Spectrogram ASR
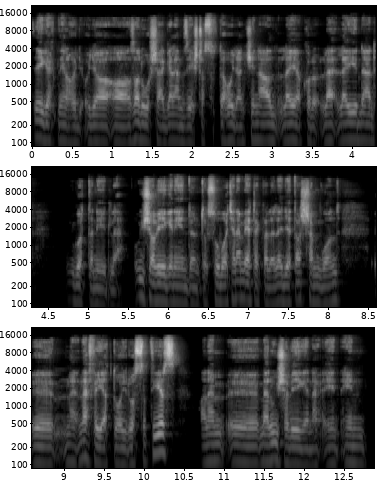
cégeknél, hogy, hogy az adóság elemzést azt, hogy te hogyan csinálod, le, akkor le, leírnád, nyugodtan írd le. Úgyis a végén én döntök. Szóval, ha nem értek vele egyet, az sem gond, ne, ne félj attól, hogy rosszat írsz, hanem, mert úgyis a végén én, én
